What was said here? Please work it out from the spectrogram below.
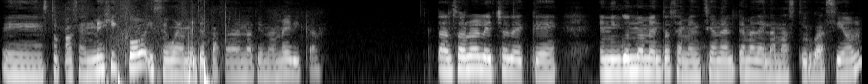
Eh, esto pasa en México y seguramente pasará en Latinoamérica. Tan solo el hecho de que en ningún momento se menciona el tema de la masturbación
